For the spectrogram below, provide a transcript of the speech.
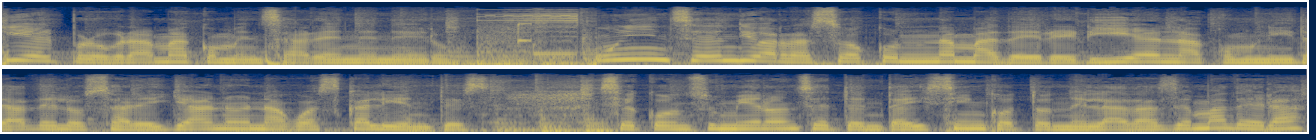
y el programa comenzará en enero. Un incendio arrasó con una maderería en la comunidad de Los Arellano en Aguascalientes. Se consumieron 75 toneladas de madera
